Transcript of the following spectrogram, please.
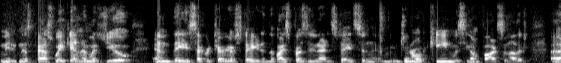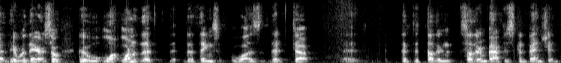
meeting this past weekend in which you and the Secretary of State and the Vice President of the United States and General Keane, we see on Fox and others, uh, they were there. So uh, one of the, the things was that uh, uh, that the Southern Southern Baptist Convention.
